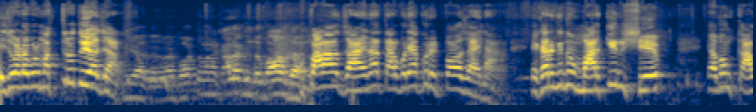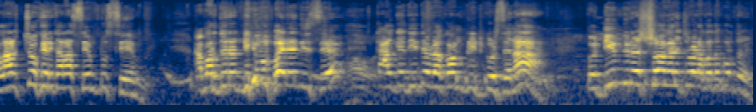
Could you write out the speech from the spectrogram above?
এই জোড়াটা পড়বে মাত্র দুই হাজার। পাওয়া যায় না। তারপরে অ্যাকুরেট পাওয়া যায় না। এখানে কিন্তু মার্কিন শেপ এবং কালার চোখের কালার সেম টু সেম আবার দুটো ডিম বাইরে দিচ্ছে কালকে দ্বিতীয়টা কমপ্লিট করছে না? তো ডিম দুটো সহকারে চূড়াটা কত পড়তে হবে?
